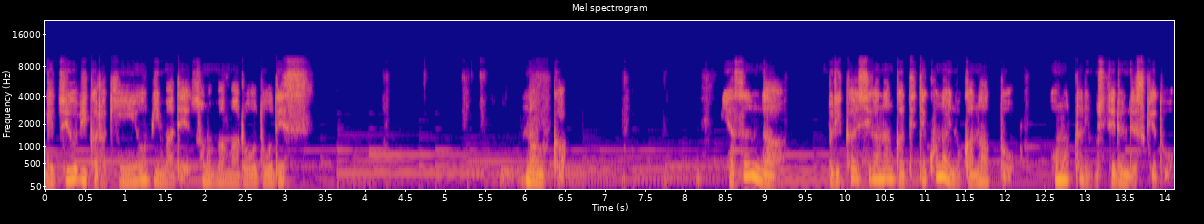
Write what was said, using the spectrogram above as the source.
月曜日から金曜日までそのまま労働です。なんか、休んだぶり返しがなんか出てこないのかなと思ったりもしてるんですけど、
